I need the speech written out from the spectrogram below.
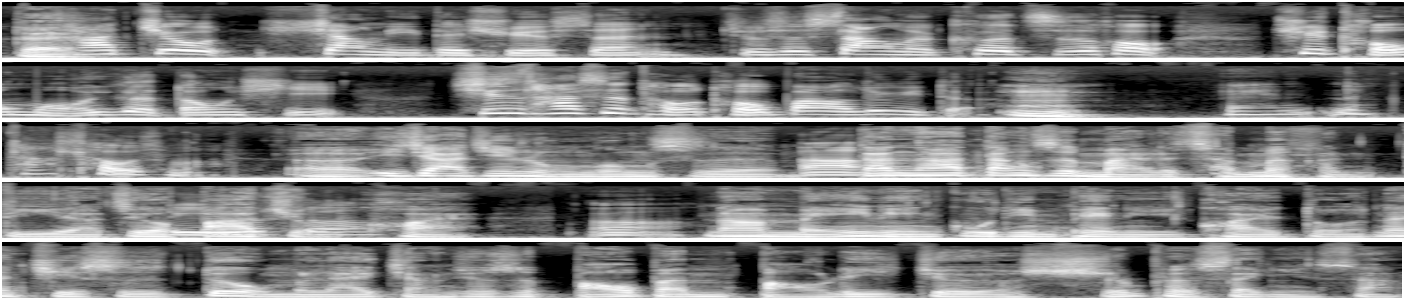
对，他就像你的学生，就是上了课之后去投某一个东西，其实他是投投报率的，嗯，哎，那他投什么？呃，一家金融公司，但他当时买的成本很低啊，只有八九块，嗯，那每一年固定配你一块多，那其实对我们来讲就是保本保利就有十 percent 以上，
